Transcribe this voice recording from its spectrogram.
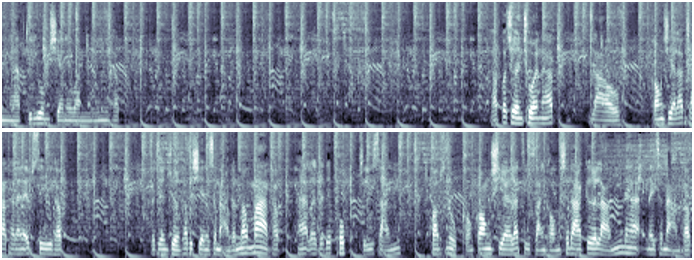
ลนะครับที่ร่วมเชียร์ในวันนี้ครับ ครับก็เชิญชวนนะครับเหล่ากองเชียร์รับชาไทยแลนด์เอฟซีครับก็เชิญชวนเข้าไปเชียร์ในสนามกันมากๆครับฮะเราจะได้พบสีสันความสนุกของกองเชียร์และสีสันของชดาเกอร์เหล่านี้นะฮะในสนามครับ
